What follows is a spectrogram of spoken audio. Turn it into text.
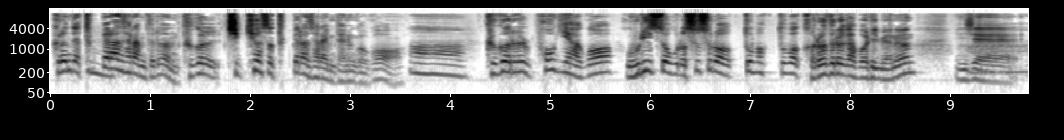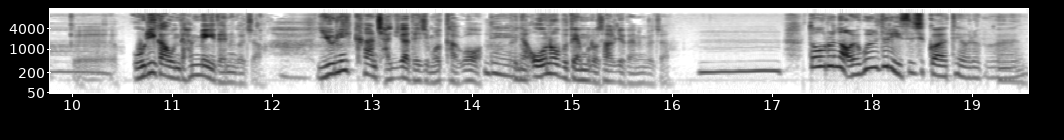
그런데 특별한 음. 사람들은 그걸 지켜서 특별한 사람이 되는 거고 아. 그거를 포기하고 우리 속으로 스스로 뚜벅뚜벅 걸어 들어가 버리면은 이제 아. 그 우리 가운데 한 명이 되는 거죠. 아. 유니크한 자기가 되지 못하고 네. 그냥 one of them으로 살게 되는 거죠. 음, 떠오르는 얼굴들이 있으실 것 같아요, 여러분. 음.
